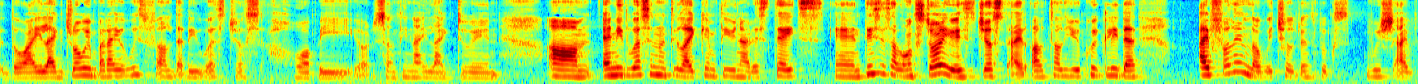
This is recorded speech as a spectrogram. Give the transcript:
though I like drawing, but I always felt that it was just a hobby or something I like doing. Um, and it wasn't until I came to the United States, and this is a long story. It's just I, I'll tell you quickly that I fell in love with children's books, which I've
